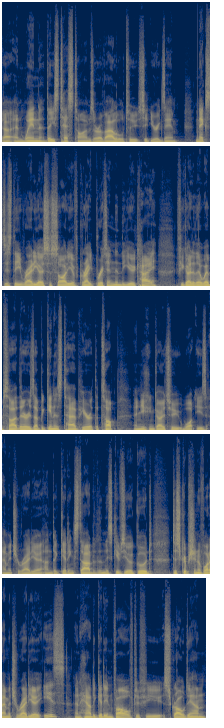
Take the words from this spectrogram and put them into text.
uh, and when these test times are available to sit your exam. Next is the Radio Society of Great Britain in the UK. If you go to their website, there is a beginners tab here at the top, and you can go to what is amateur radio under getting started. And this gives you a good description of what amateur radio is and how to get involved. If you scroll down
